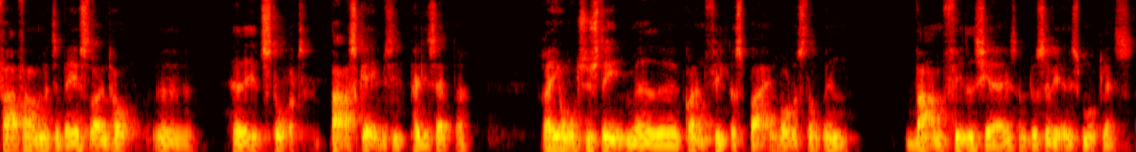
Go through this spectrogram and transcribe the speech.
farfar med tilbagestrøget hår øh, havde et stort barskab i sit palisander reolsystem med øh, grønt filterspejl, hvor der stod en varm fedtet sherry, som blev serveret i små glas.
